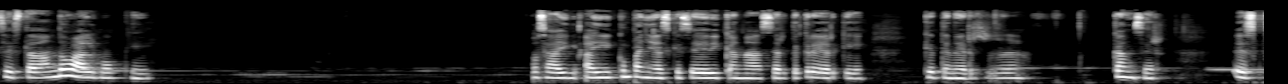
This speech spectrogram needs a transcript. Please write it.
Se está dando algo que o sea, hay, compañías que se dedican a hacerte creer que, tener eh, cáncer es,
